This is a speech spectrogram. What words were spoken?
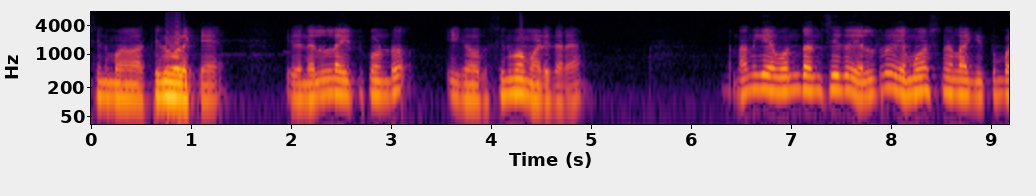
ಸಿನಿಮಾ ತಿಳುವಳಿಕೆ ಇದನ್ನೆಲ್ಲ ಇಟ್ಕೊಂಡು ಈಗ ಅವರು ಸಿನಿಮಾ ಮಾಡಿದ್ದಾರೆ. ನನಗೆ ಒಂದು ಅನಿಸಿದ್ದು ಎಲ್ಲರೂ ಎಮೋಷ್ನಲ್ ಆಗಿ ತುಂಬ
